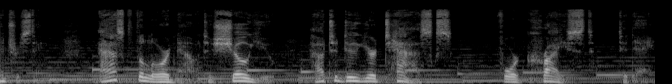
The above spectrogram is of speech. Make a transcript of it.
Interesting. Ask the Lord now to show you how to do your tasks for Christ today.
